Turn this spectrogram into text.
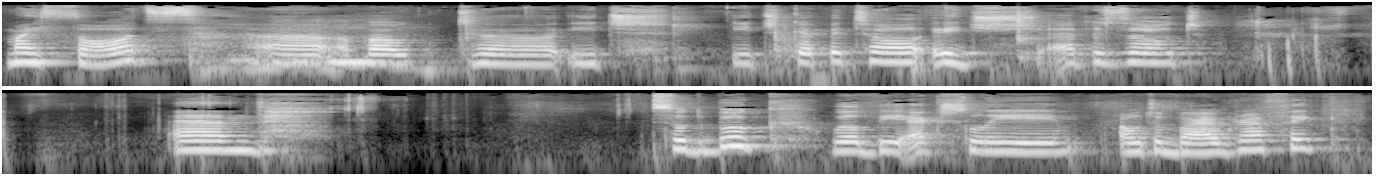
my thoughts uh, about uh, each each capital, each episode. And so the book will be actually autobiographic.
